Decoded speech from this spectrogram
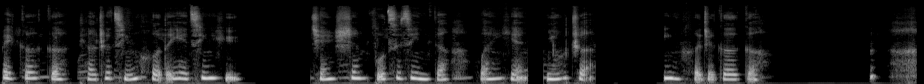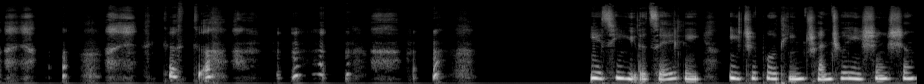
被哥哥挑出情火的叶青雨，全身不自禁的弯眼扭转，应和着哥哥。哥哥，叶青雨的嘴里一直不停传出一声声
